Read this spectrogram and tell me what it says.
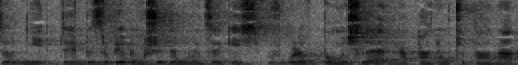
to, nie, to jakby zrobiłabym krzywdę mówiąc o jakiejś w ogóle pomyśle na panią czy pana.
